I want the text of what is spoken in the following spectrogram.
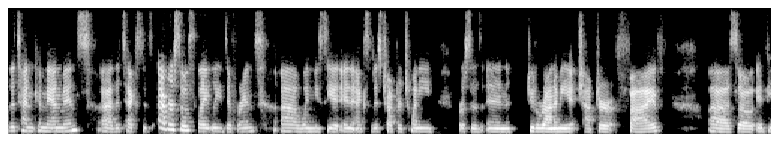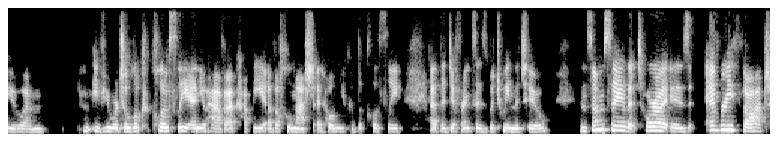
the Ten Commandments. Uh, the text is ever so slightly different uh, when you see it in Exodus chapter 20 versus in Deuteronomy chapter 5. Uh, so if you um, if you were to look closely and you have a copy of a Chumash at home, you could look closely at the differences between the two. And some say that Torah is every thought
